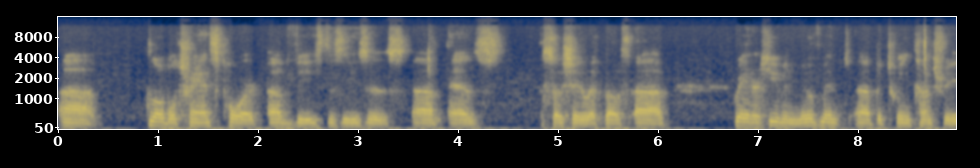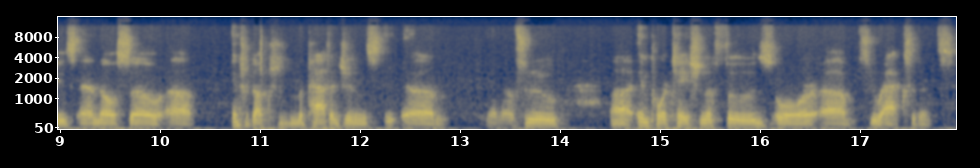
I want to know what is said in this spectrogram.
uh, global transport of these diseases uh, as associated with both uh, greater human movement uh, between countries and also uh, introduction of the pathogens, um, you know, through uh, importation of foods or uh, through accidents.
